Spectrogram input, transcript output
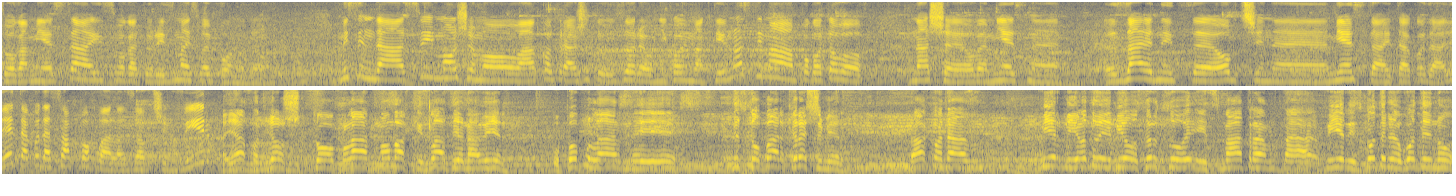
svoga mjesta i svoga turizma i svoje ponude. Mislim da svi možemo ovako tražiti uzore u njihovim aktivnostima, pogotovo naše ove mjesne zajednice, općine, mjesta i tako dalje. Tako da sva pohvala za općinu Vir. Ja sam još kao mlad momak izlazio na Vir u popularni disko bar Krešimir. Tako da Vir mi je bio u srcu i smatram da Vir iz godine u godinu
